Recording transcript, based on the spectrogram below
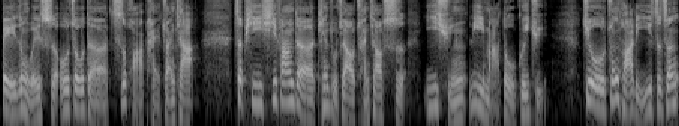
被认为是欧洲的芝华派专家。这批西方的天主教传教士依循利玛窦规矩，就中华礼仪之争，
